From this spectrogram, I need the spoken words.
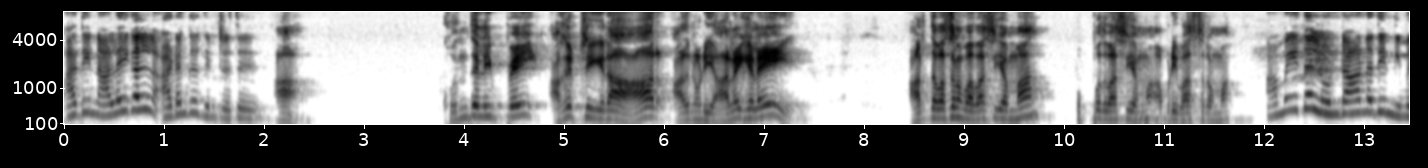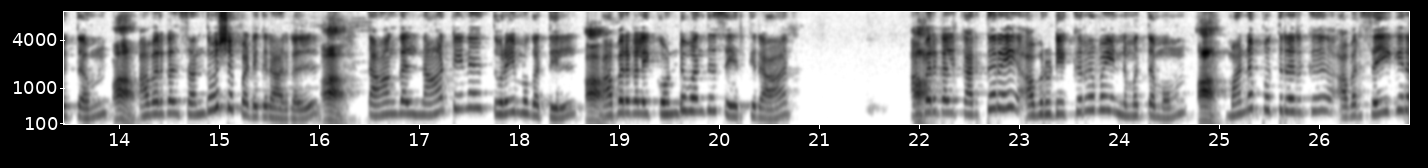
அதன் அலைகள் அடங்குகின்றது. கொந்தளிப்பை அகற்றுகிறார் அதனுடைய அலைகளை. அடுத்த வசனம் வாசியம்மா? முப்பது வாசியம்மா? அப்படி வாசுறம்மா அமைதல் உண்டானதின் நிமித்தம் அவர்கள் சந்தோஷப்படுகிறார்கள். தாங்கள் நாட்டின துறைமுகத்தில். அவர்களை கொண்டு வந்து சேர்க்கிறார். அவர்கள் கர்த்தரை அவருடைய கிருபை நிமித்தமும் மனுபுத்திரருக்கு அவர் செய்கிற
